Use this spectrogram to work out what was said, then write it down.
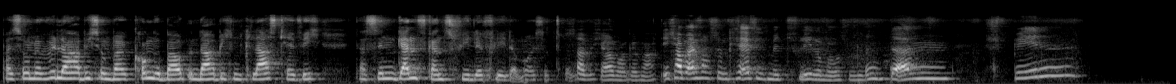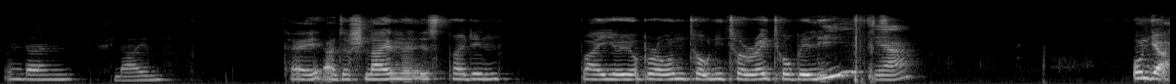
bei so einer Villa habe ich so einen Balkon gebaut und da habe ich einen Glaskäfig. Da sind ganz, ganz viele Fledermäuse drin. Das habe ich auch mal gemacht. Ich habe einfach so einen Käfig mit Fledermausen. Und dann Spinnen. Und dann Schleim. Okay, also Schleime ist bei den bei Jojo Bro und Tony Toretto beliebt. Ja. Und ja,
